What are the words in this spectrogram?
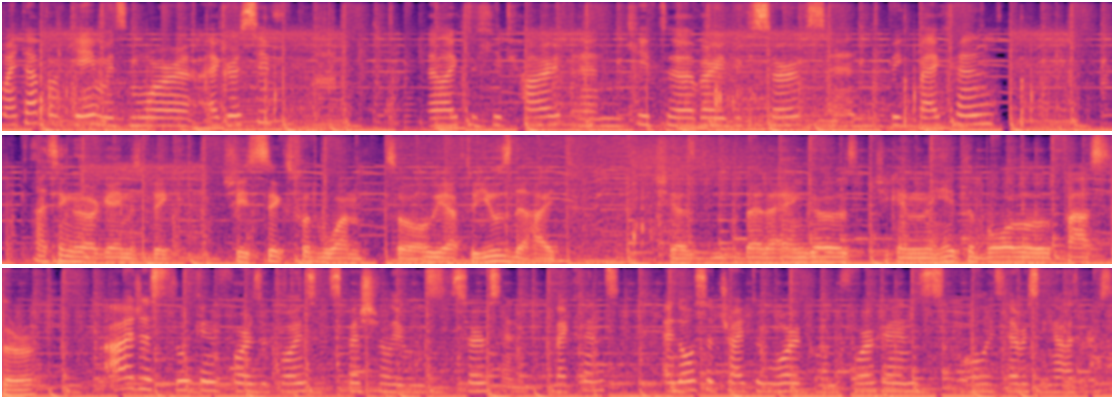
My type of game is more aggressive. I like to hit hard and hit uh, very big serves and big backhand. I think her game is big. She's six foot one, so we have to use the height. She has better angles. She can hit the ball faster. I'm just looking for the points, especially with serves and backhands, and also try to work on forehands, volleys, everything others.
